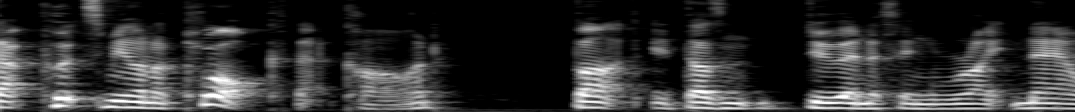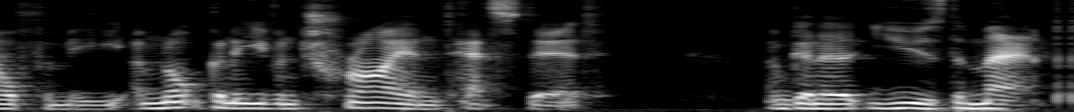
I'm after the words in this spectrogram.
that puts me on a clock, that card, but it doesn't do anything right now for me. I'm not going to even try and test it. I'm going to use the map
